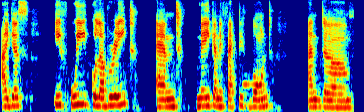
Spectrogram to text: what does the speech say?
I guess if we collaborate and make an effective bond and um,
